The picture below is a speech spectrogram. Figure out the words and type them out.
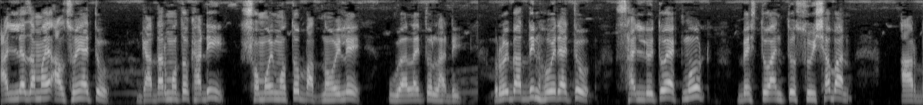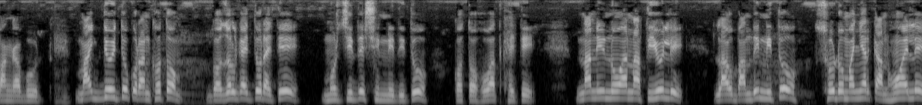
আল্লা জামাই আলসই আইতো গাদার মতো খাডি সময় মতো বাদ নহইলে উয়ালাইতো লাডি রবিবার দিন হয়ে রাইতো চাইল লইতো একমুট ব্যস্ত আনতো সুই সাবান আর বাঙ্গা বুট। মাইক দিয়েতো কোরআন খতম, গজল গাইতো রাইতে মসজিদে সিন্নি দিত কত হোয়াত খাইতে। নানির নোয়া নাতি হইলে লাউ বান্দি নিত ছোটো মাইয়ার কান হোয়াইলে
